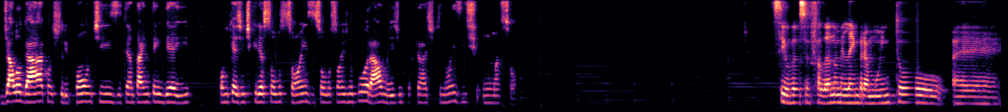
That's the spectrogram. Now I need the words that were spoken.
dialogar, construir pontes e tentar entender aí como que a gente cria soluções e soluções no plural mesmo, porque eu acho que não existe uma só. Silvia, você falando me lembra muito é,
